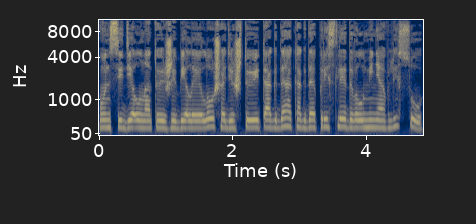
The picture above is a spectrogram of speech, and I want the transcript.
он сидел на той же белой лошади, что и тогда, когда преследовал меня в лесу.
